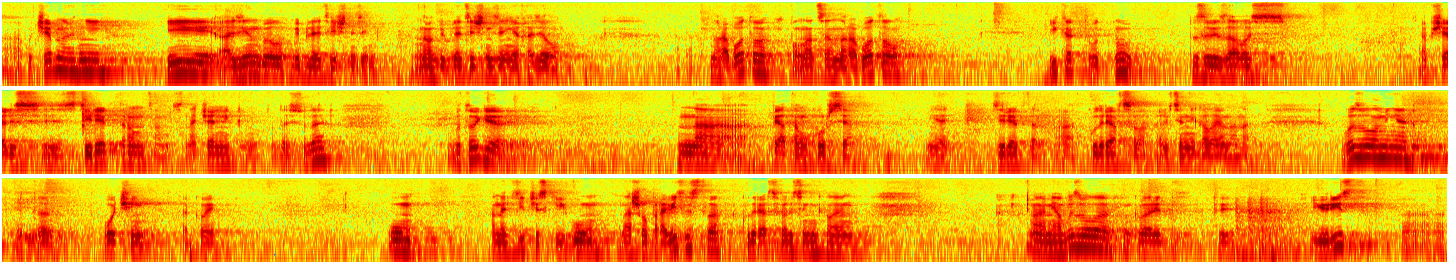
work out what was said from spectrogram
э, учебных дней и один был библиотечный день. Но в библиотечный день я ходил на работу, полноценно работал, и как-то вот, ну, завязалось, общались с директором, там, с начальниками туда-сюда. В итоге на пятом курсе я директор а, Кудрявцева Алевтина Николаевна, она вызвала меня. Это очень такой ум, аналитический ум нашего правительства, Кудрявцева Алевтина Николаевна. Она меня вызвала и говорит, ты юрист, а,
